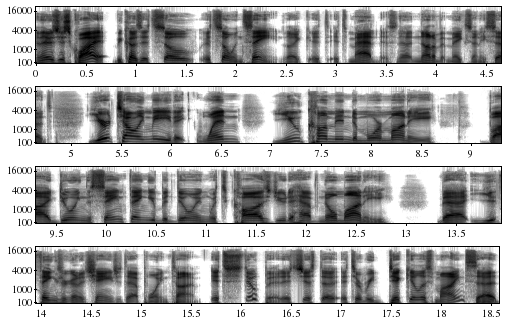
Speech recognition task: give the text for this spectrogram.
And then it's just quiet because it's so it's so insane. Like it's it's madness. None of it makes any sense. You're telling me that when you come into more money by doing the same thing you've been doing, which caused you to have no money, that you, things are going to change at that point in time. It's stupid. It's just a it's a ridiculous mindset,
